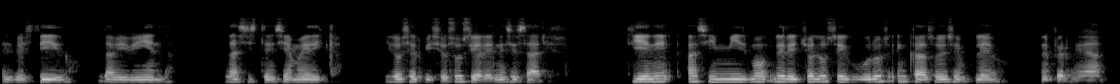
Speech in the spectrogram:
el vestido, la vivienda, la asistencia médica y los servicios sociales necesarios. Tiene asimismo derecho a los seguros en caso de desempleo, enfermedad,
